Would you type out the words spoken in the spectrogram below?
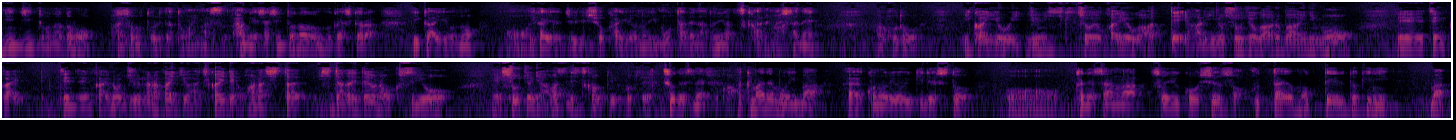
人参糖などもその通りだと思います、はい、半減写真糖なども昔から胃潰瘍の胃潰瘍準書潰瘍の胃もたれなどには使われましたね、なるほど。胃潰瘍十二指腸潰瘍があってやはり胃の症状がある場合にも、えー、前回前々回の17回18回でお話ししたいただいたようなお薬を症状に合わせて使うということで。そうですね。あくまでも今この領域ですと患者さんがそういうこう収訴訴えを持っている時に、まあ、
